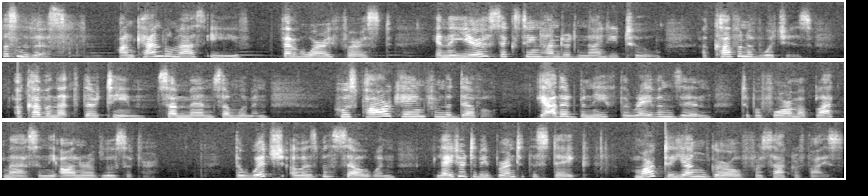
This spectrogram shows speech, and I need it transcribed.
Listen to this. On Candlemas Eve, February 1st, in the year 1692, a coven of witches, a coven that's 13, some men, some women, whose power came from the devil, gathered beneath the Raven's Inn to perform a black mass in the honor of Lucifer. The witch Elizabeth Selwyn, later to be burnt at the stake, marked a young girl for sacrifice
